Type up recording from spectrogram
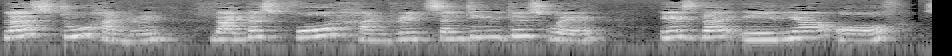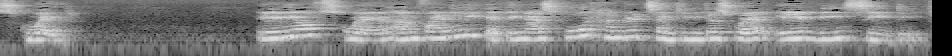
plus 200 that is 400 centimeter square is the area of square. Area of square I am finally getting as 400 centimeter square ABCD.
